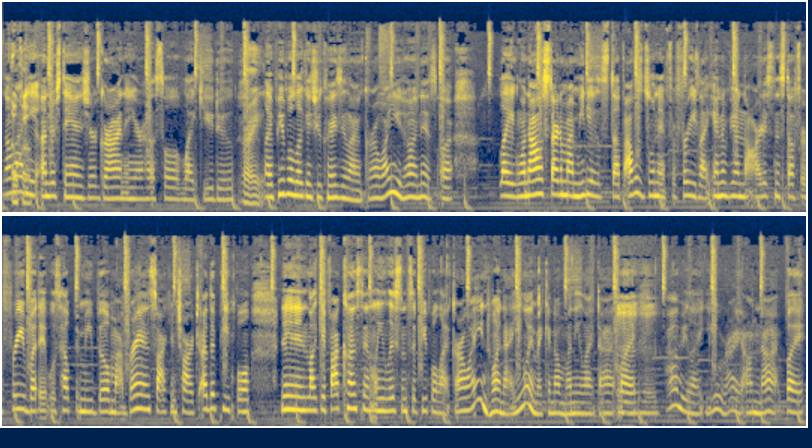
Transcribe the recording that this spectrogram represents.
Nobody understands your grind and your hustle like you do. Right. Like people look at you crazy, like, girl, why are you doing this? Or like when I was starting my media stuff, I was doing it for free, like interviewing the artists and stuff for free, but it was helping me build my brand so I can charge other people. Then like if I constantly listen to people like, girl, why you doing that? You ain't making no money like that. Like mm-hmm. I'll be like, you right, I'm not. But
